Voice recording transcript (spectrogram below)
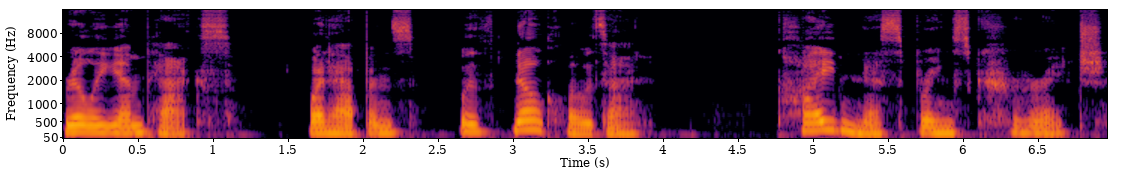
really impacts what happens with no clothes on. Kindness brings courage.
